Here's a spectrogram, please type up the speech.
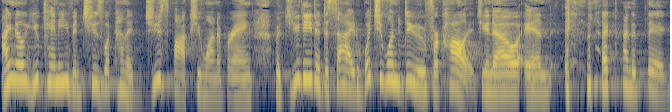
I know you can't even choose what kind of juice box you want to bring, but you need to decide what you want to do for college, you know, and that kind of thing.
